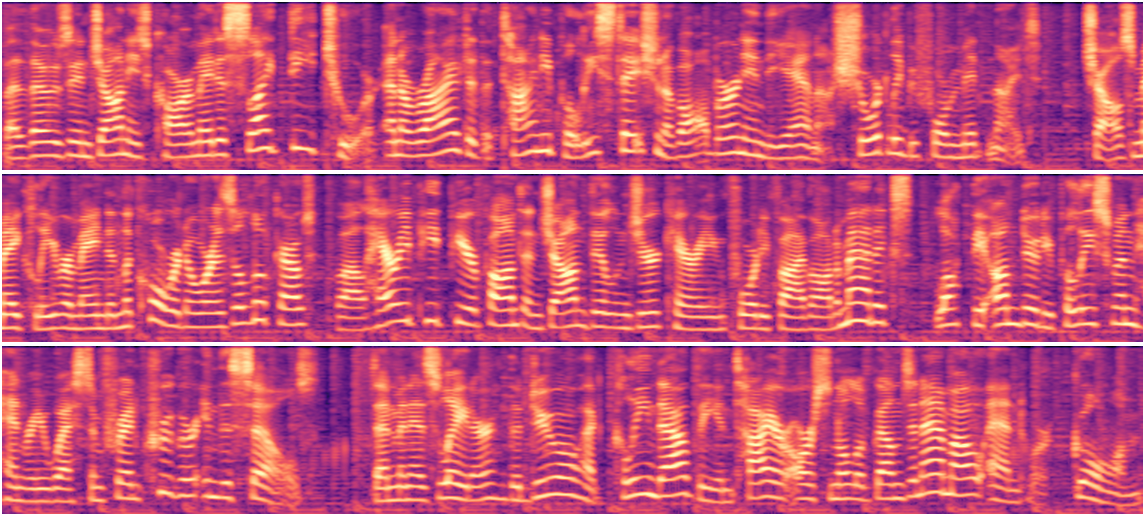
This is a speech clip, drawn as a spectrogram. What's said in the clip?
but those in Johnny's car made a slight detour and arrived at the tiny police station of Auburn, Indiana, shortly before midnight. Charles Makeley remained in the corridor as a lookout, while Harry Pete Pierpont and John Dillinger, carrying 45 automatics, locked the on-duty policemen Henry West and Fred Krueger in the cells. Ten minutes later, the duo had cleaned out the entire arsenal of guns and ammo and were gone.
